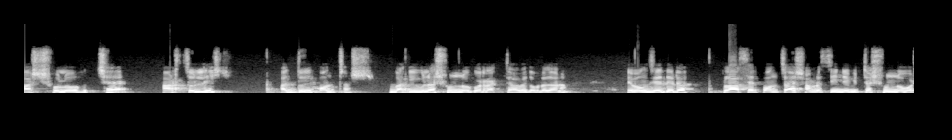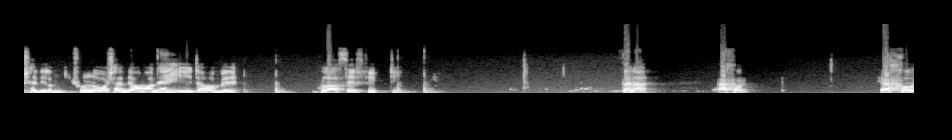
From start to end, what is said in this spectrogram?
আর ষোলো হচ্ছে আটচল্লিশ আর দুই পঞ্চাশ। বাকিগুলো শূন্য করে রাখতে হবে তোমরা জানো। এবং যেহেতু এটা প্লাসের পঞ্চাশ, আমরা চিহ্ন বিটটা শূন্য বসাই দিলাম। শূন্য বসাই দেওয়া মানে এটা হবে প্লাসের ফিফটি তাই না? এখন এখন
